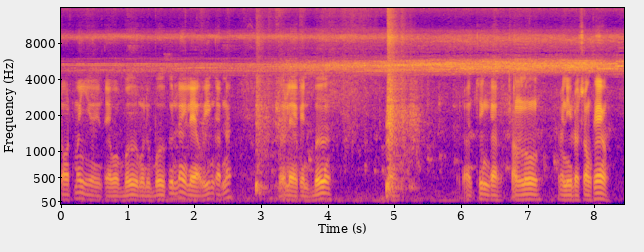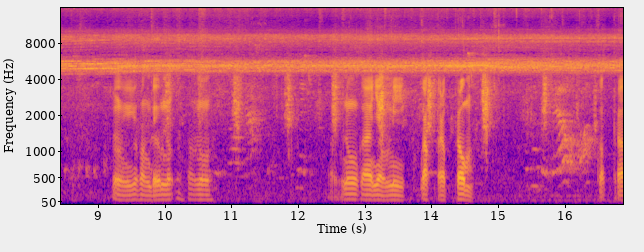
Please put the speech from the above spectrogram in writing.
รอดไม่เลยแต่ว่าเบอร์มันดูเบอร์ขึ้นได้แล้ววิ่งครับนะก็เลยเป็นเบอร์รถถึงกับฝั่งนู้นอันนี้รถช่องแถวอยู่ฝั่งเดิมนู้นฝั่งนู้น นู่ก็ยังมีกวักประพรมกวักประ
